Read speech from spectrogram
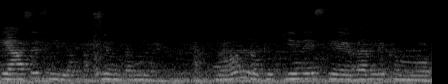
que haces y la pasión también, ¿no? Lo que tienes que darle como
